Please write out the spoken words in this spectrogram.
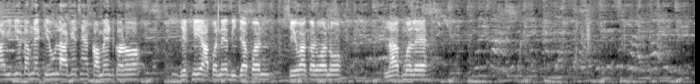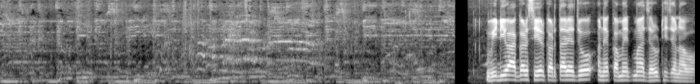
આ વીડિયો તમને કેવું લાગે છે? કમેન્ટ કરો. જેથી આપણને બીજા પણ સેવા કરવાનો લાભ મળે. વીડિયો આગળ શેર કરતા રહેજો અને કમેન્ટમાં જરૂરથી જણાવો.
